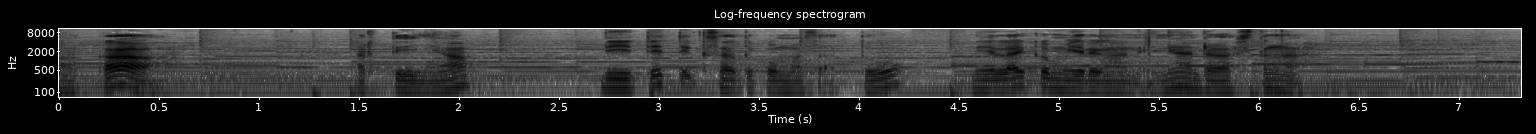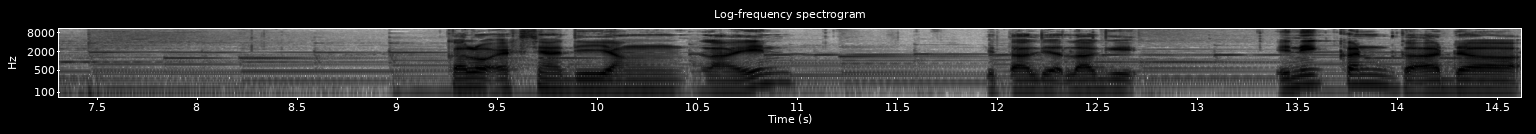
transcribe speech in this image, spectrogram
Maka artinya di titik 1,1, nilai kemiringan ini adalah setengah. Kalau X-nya di yang lain, kita lihat lagi. Ini kan gak ada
